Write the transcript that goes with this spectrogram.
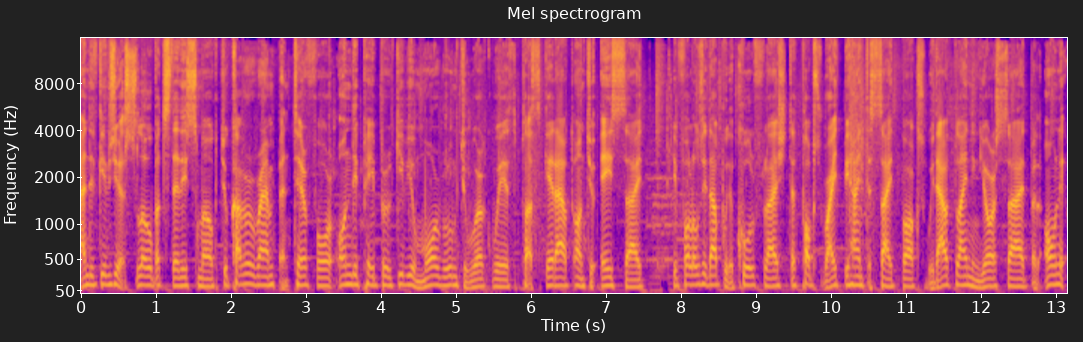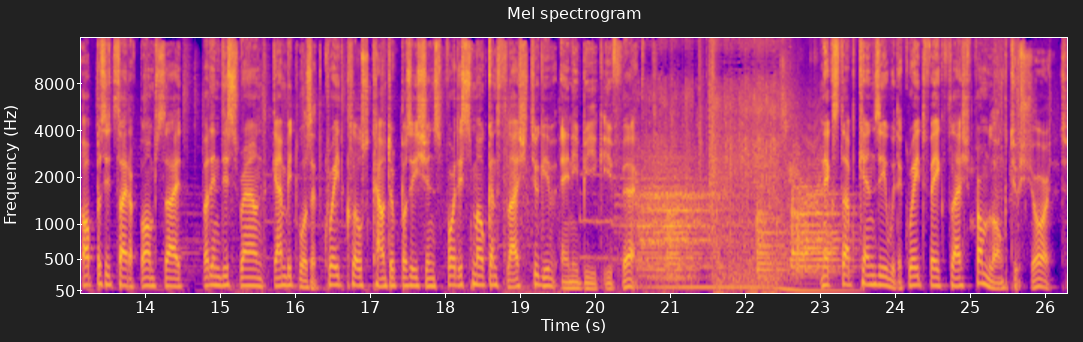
and it gives you a slow but steady smoke to cover ramp and therefore on the paper give you more room to work with, plus get out onto A side. He follows it up with a cool flash that pops right behind the side box without blinding your side but only opposite side of bomb site. But in this round, Gambit was at great close counter positions for the smoke and flash to give any big effect. Next up Kenzie with a great fake flash from long to short.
